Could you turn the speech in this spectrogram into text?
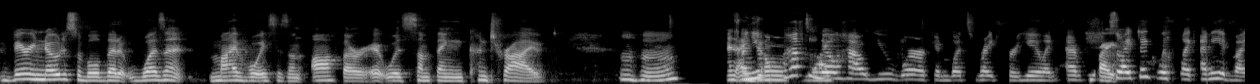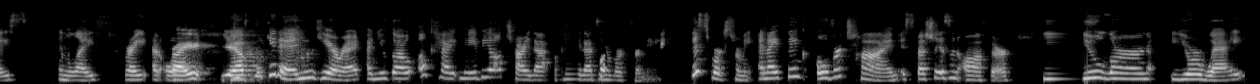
very noticeable that it wasn't my voice as an author it was something contrived mm-hmm. and, I and you don't have to like- know how you work and what's right for you and ev- Right. so i think with like any advice in life right at all right you yep take it in, you hear it, and you go, okay, maybe I'll try that. Okay, that didn't work for me. This works for me. And I think over time, especially as an author, you, you learn your way.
